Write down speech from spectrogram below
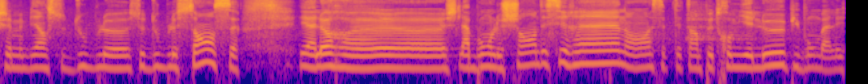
j'aimais bien ce double, ce double sens. Et alors, euh, là, bon, le chant des sirènes, hein, c'est peut-être un peu trop mielleux. Puis bon, bah, les,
